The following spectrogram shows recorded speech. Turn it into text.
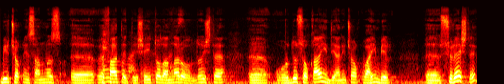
birçok insanımız e, vefat etti, şehit olanlar oldu. İşte e, ordu sokağa indi yani çok vahim bir e, süreçti.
